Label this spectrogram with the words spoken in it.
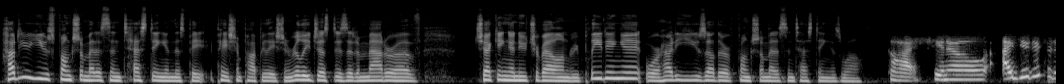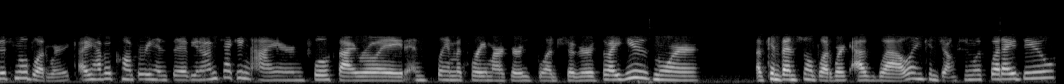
how do you use functional medicine testing in this pa- patient population? Really, just is it a matter of checking a NutrEval and repleting it, or how do you use other functional medicine testing as well? Gosh, you know, I do do traditional blood work. I have a comprehensive, you know, I'm checking iron, full thyroid, inflammatory markers, blood sugar. So I use more of conventional blood work as well in conjunction with what I do.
